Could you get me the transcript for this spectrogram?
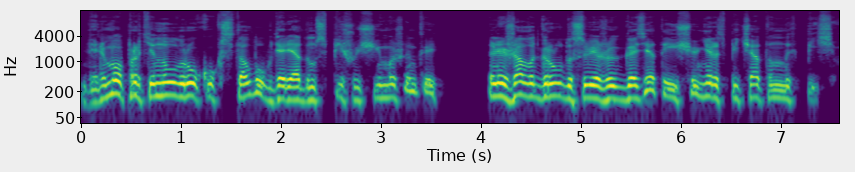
Вельмо протянул руку к столу, где рядом с пишущей машинкой лежала груда свежих газет и еще не распечатанных писем.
